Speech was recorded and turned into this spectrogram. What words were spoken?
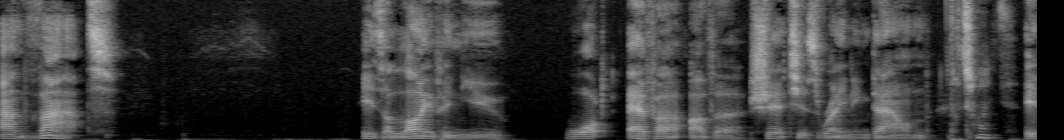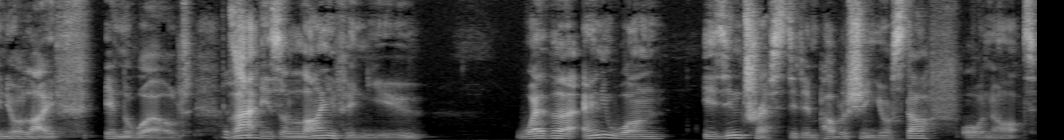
And that is alive in you, whatever other shit is raining down That's right. in your life, in the world. That's That right. is alive in you, whether anyone is interested in publishing your stuff or not,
